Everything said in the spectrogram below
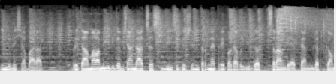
Indonesia Barat. Berita malam ini juga bisa Anda akses di situs internet www.serambifm.com.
